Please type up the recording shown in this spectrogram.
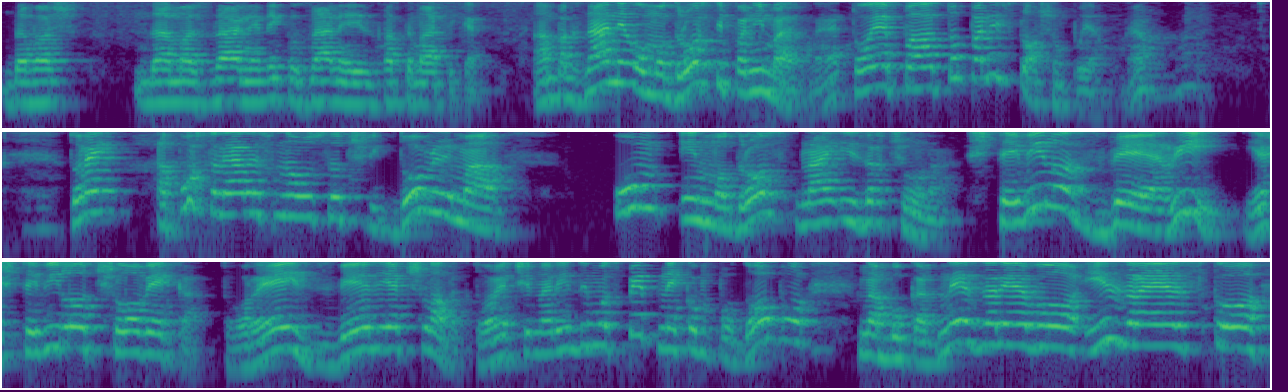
da imaš, da imaš znanje, neko znanje iz matematike. Ampak znanje o modrosti pa nimajo, ne? to, je pa, to pa ni splošen pojav. Ne? Torej, apostol Janez na vsočnik, kdo ima um in modrost, naj izračuna. Število zveri je število človeka, torej zver je človek. Torej, če naredimo spet nekom podobo na Bukadnezarjevo, izraelsko,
